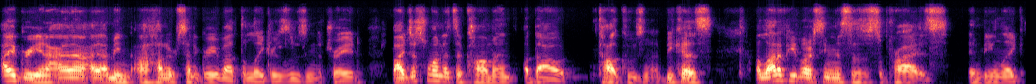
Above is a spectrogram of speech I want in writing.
I agree, and I, I, mean, I hundred percent agree about the Lakers losing the trade. But I just wanted to comment about Kyle Kuzma because a lot of people are seeing this as a surprise and being like,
